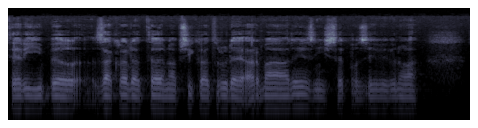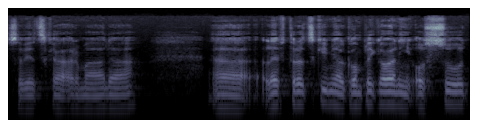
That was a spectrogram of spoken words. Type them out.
který byl zakladatelem například Rudé armády, z níž se později vyvinula sovětská armáda. Eh, Lev Trocký měl komplikovaný osud,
